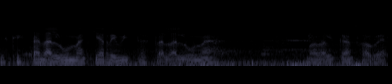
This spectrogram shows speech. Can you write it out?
Es que está la luna, aquí arribita está la luna. No la alcanzo a ver.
